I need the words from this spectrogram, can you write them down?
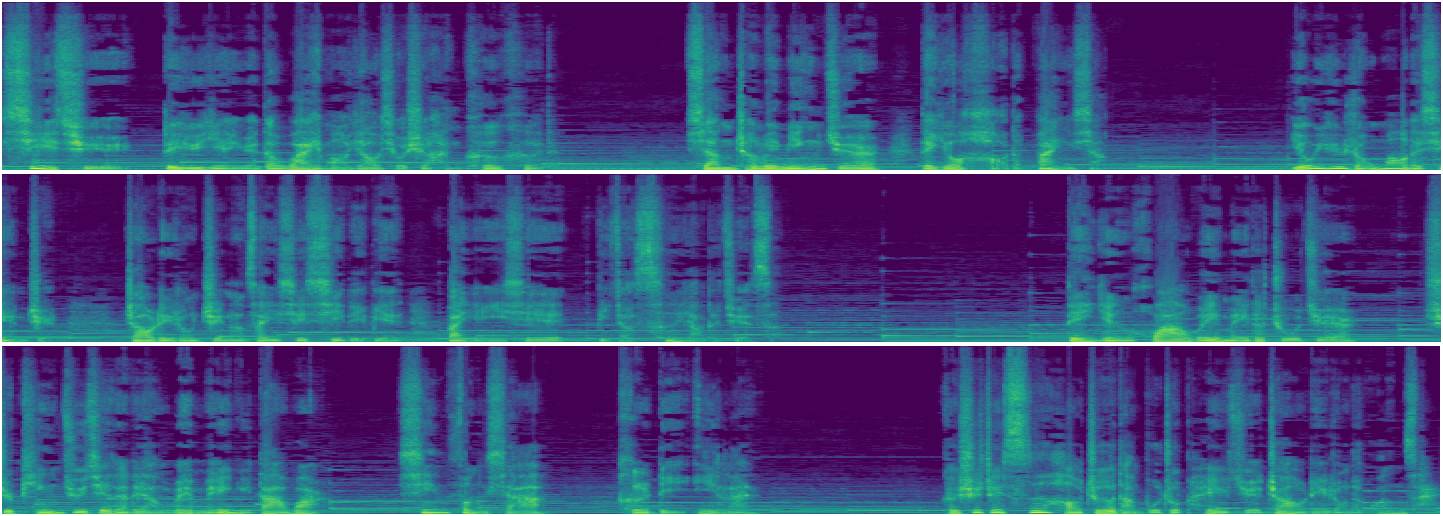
戏曲对于演员的外貌要求是很苛刻的，想成为名角得有好的扮相。由于容貌的限制，赵丽蓉只能在一些戏里边扮演一些比较次要的角色。电影《花为媒》的主角是评剧界的两位美女大腕儿辛凤霞和李艺兰，可是这丝毫遮挡不住配角赵丽蓉的光彩。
